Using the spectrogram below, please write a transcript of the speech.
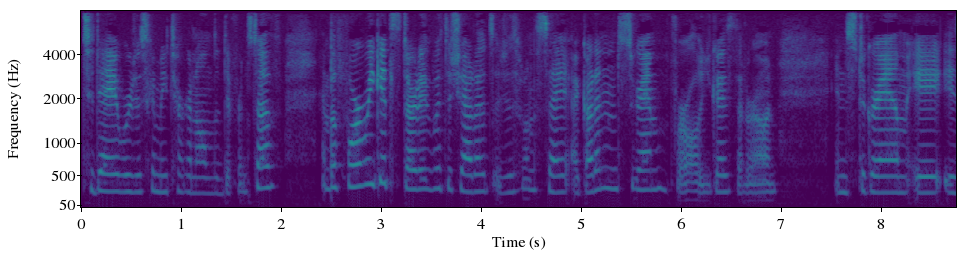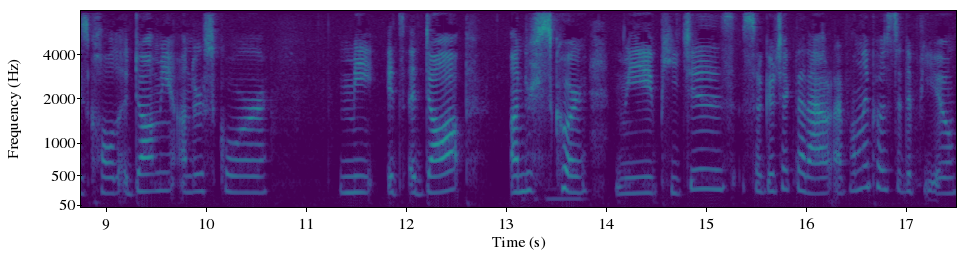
today we're just gonna be talking all the different stuff. And before we get started with the shoutouts, I just want to say I got an Instagram for all you guys that are on Instagram. It is called adopt me underscore me. It's adopt underscore me peaches. So go check that out. I've only posted a few,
